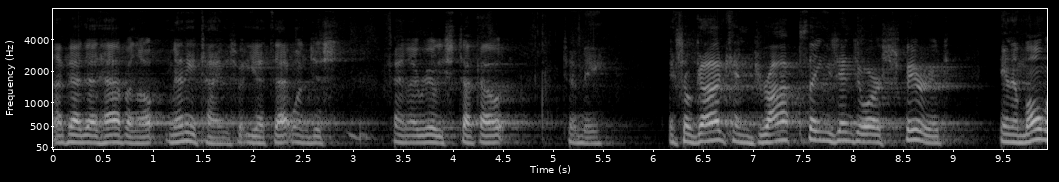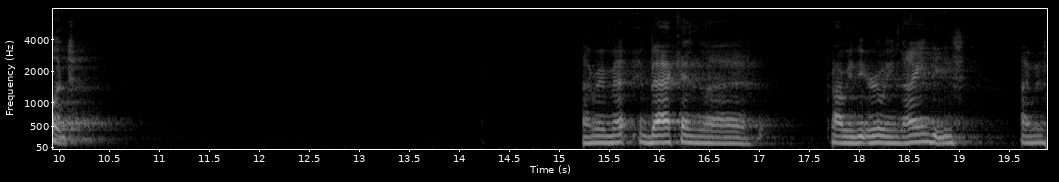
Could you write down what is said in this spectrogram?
I've had that happen many times, but yet that one just kind of really stuck out to me. And so God can drop things into our spirit in a moment. I remember back in uh, probably the early 90s, I was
